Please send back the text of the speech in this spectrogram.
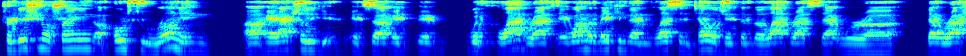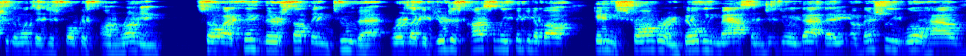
traditional training opposed to running, uh, it actually it's uh, it, it with lab rats, it wound up making them less intelligent than the lab rats that were uh, that were actually the ones that just focused on running. So I think there's something to that. Whereas like if you're just constantly thinking about getting stronger and building mass and just doing that, that it eventually will have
